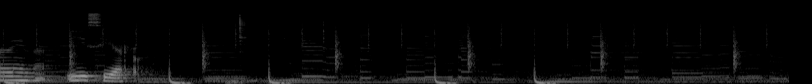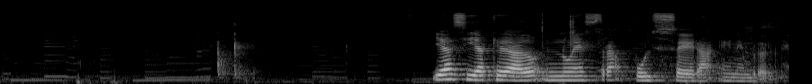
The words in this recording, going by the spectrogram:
Cadena y cierro. Y así ha quedado nuestra pulsera en embroidery.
